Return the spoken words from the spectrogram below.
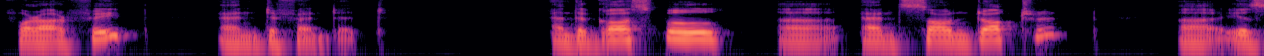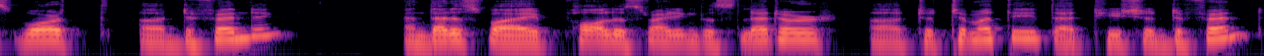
for our faith and defend it. And the gospel uh, and sound doctrine is worth defending. And that is why Paul is writing this letter to Timothy that he should defend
